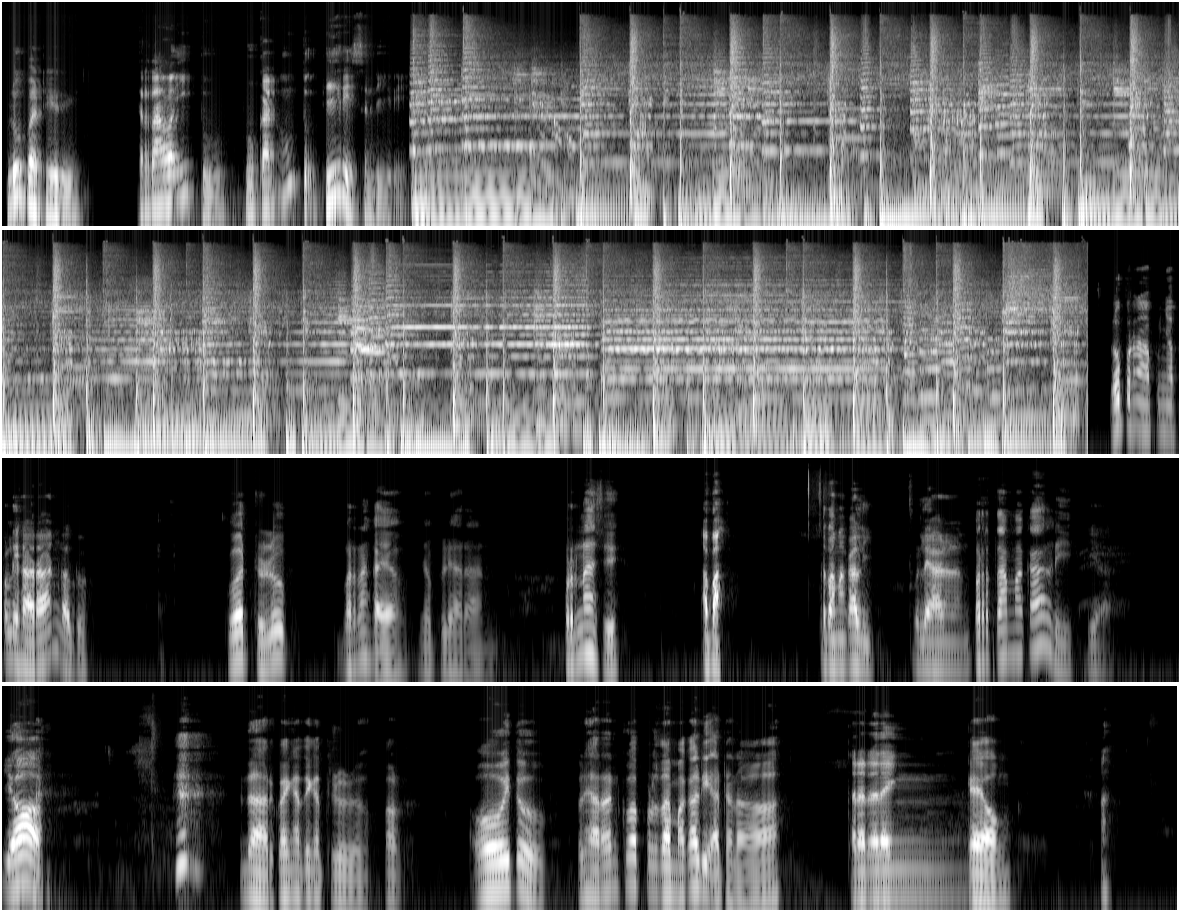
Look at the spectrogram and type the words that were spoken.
Lupa diri. Tertawa itu bukan untuk diri sendiri. Lo pernah punya peliharaan nggak bro? Gua dulu pernah nggak ya punya peliharaan? Pernah sih. Apa? Pertama kali peliharaan. Pertama kali. Iya. Yo. Bentar, gua ingat-ingat dulu. Oh itu peliharaan gua pertama kali adalah Tadadadeng. keong. Hah?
